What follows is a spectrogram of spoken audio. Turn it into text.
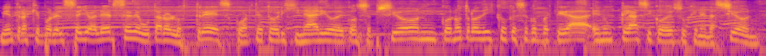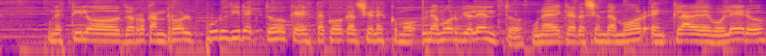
Mientras que por el sello Alerce debutaron los tres, cuarteto originario de Concepción, con otro disco que se convertirá en un clásico de su generación. Un estilo de rock and roll puro y directo que destacó canciones como Un amor violento, una declaración de amor en clave de bolero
